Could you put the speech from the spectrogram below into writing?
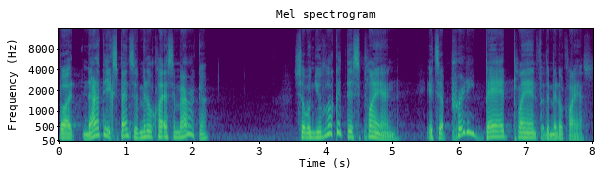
but not at the expense of middle class America. So when you look at this plan, it's a pretty bad plan for the middle class.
